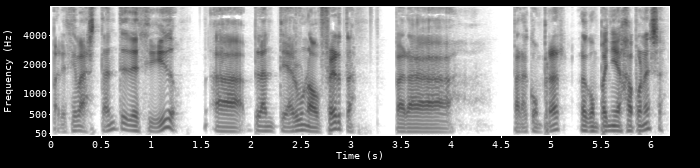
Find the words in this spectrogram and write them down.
parece bastante decidido a plantear una oferta para, para comprar la compañía japonesa.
